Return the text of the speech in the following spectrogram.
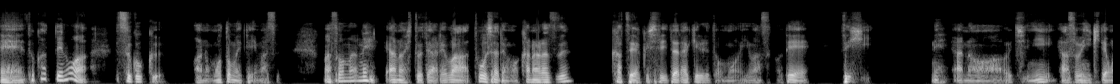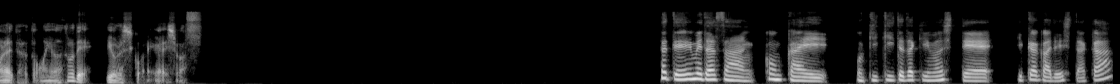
えー、とかっていうのはすごく、あの、求めています。まあそんなね、あの人であれば、当社でも必ず活躍していただけると思いますので、ぜひ、ね、あの、うちに遊びに来てもらえたらと思いますので、よろしくお願いします。さて、梅田さん、今回お聞きいただきまして、いかがでしたか？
